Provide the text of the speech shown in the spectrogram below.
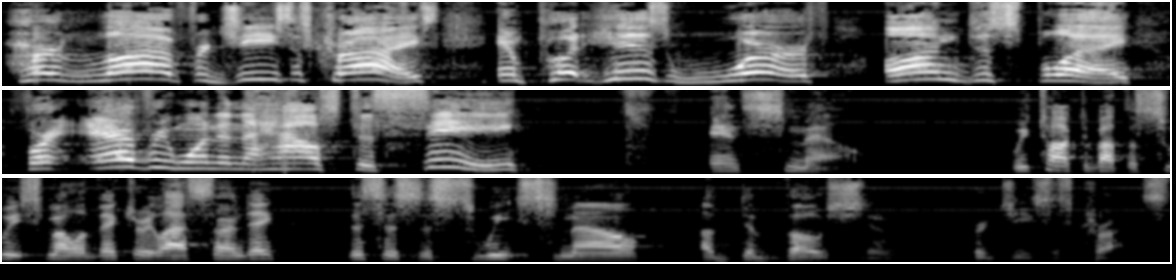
her love for Jesus Christ and put his worth on display for everyone in the house to see and smell. We talked about the sweet smell of victory last Sunday. This is the sweet smell of devotion for Jesus Christ.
